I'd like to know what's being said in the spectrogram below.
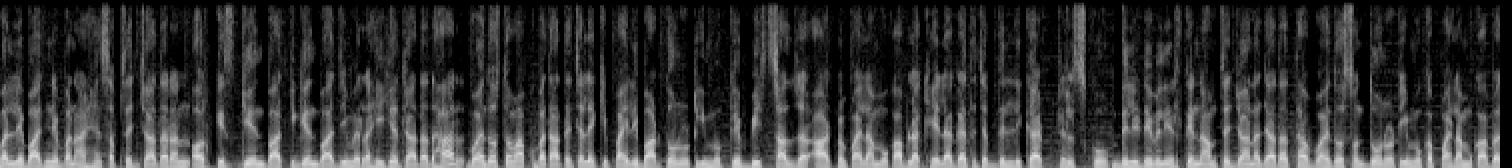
बल्लेबाज ने बनाए हैं सबसे ज़्यादा रन और किस गेंदबाज की गेंदबाजी में रही है ज़्यादा धार। वह दोस्तों, हम आपको बताते चले की पहली बार दोनों टीमों के बीच साल में पहला मुकाबला खेला गया था, जब दिल्ली कैपिटल्स को दिल्ली डिविलियर्स के नाम से जाना जाता था। वहीं दोस्तों, दोनों टीमों का पहला मुकाबला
